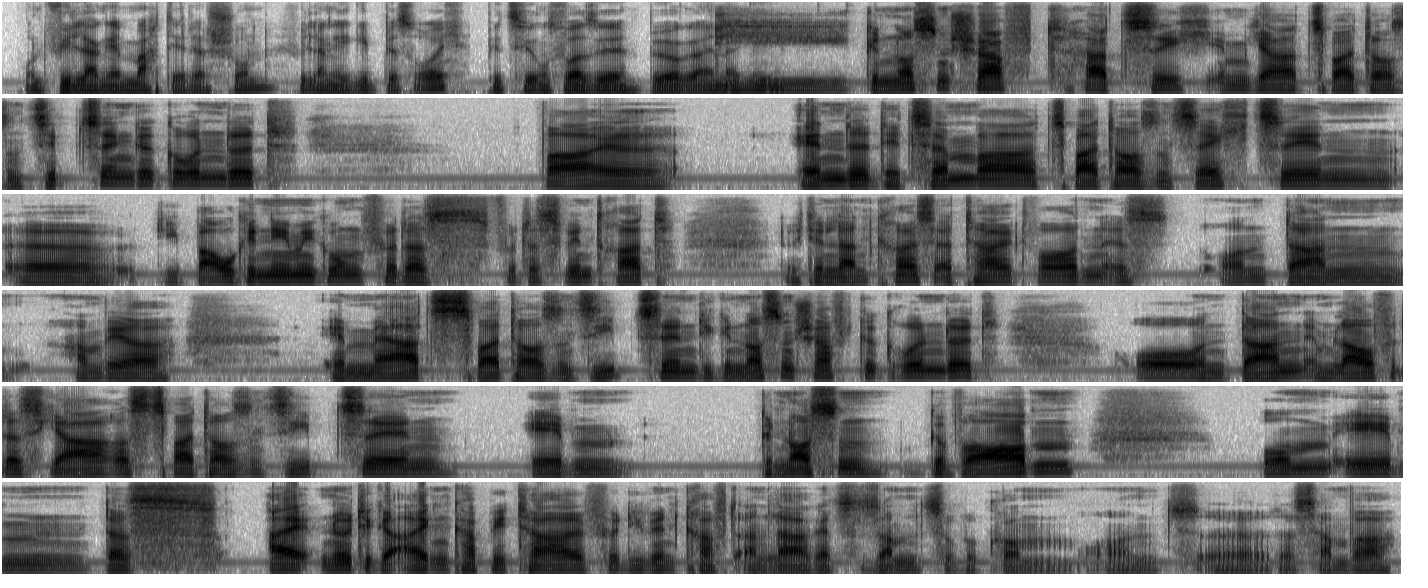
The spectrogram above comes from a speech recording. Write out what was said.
Und wie lange macht ihr das schon? Wie lange gibt es euch, beziehungsweise Bürgerenergie? Die Genossenschaft hat sich im Jahr 2017 gegründet weil Ende Dezember 2016 äh, die Baugenehmigung für das, für das Windrad durch den Landkreis erteilt worden ist. Und dann haben wir im März 2017 die Genossenschaft gegründet und dann im Laufe des Jahres 2017 eben Genossen geworben, um eben das nötige Eigenkapital für die Windkraftanlage zusammenzubekommen. Und äh, das haben wir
